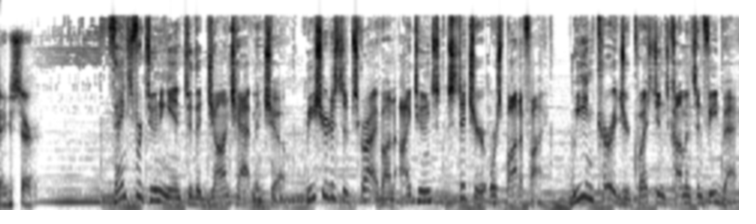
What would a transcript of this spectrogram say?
Thank you, sir. Thanks for tuning in to The John Chapman Show. Be sure to subscribe on iTunes, Stitcher, or Spotify. We encourage your questions, comments, and feedback.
